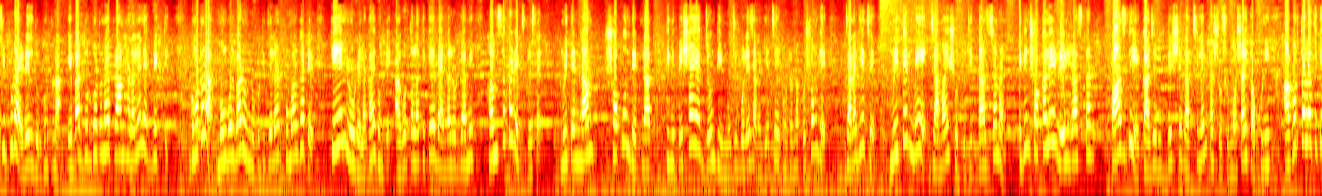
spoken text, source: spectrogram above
ত্রিপুরায় রেল দুর্ঘটনা। এবার দুর্ঘটনায় প্রাণ হারালেন এক ব্যক্তি। ঘটনা মঙ্গলবার ঊনকোটি জেলার কুমারঘাটের কেন রোড এলাকায় ঘটে। আগরতলা থেকে ব্যাঙ্গালোরগামী হামসাফার এক্সপ্রেসে। মৃতের নাম স্বপন দেবনাথ। তিনি পেশায় একজন দিনমজুর বলে জানা গিয়েছে। ঘটনা প্রসঙ্গে জানা গিয়েছে, মৃতের মেয়ে জামাই সত্যজিৎ দাস জানান, এদিন সকালে রেল রাস্তার পাশ দিয়ে কাজের উদ্দেশ্যে যাচ্ছিলেন তার শ্বশুরমশাই। তখনই আগরতলা থেকে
